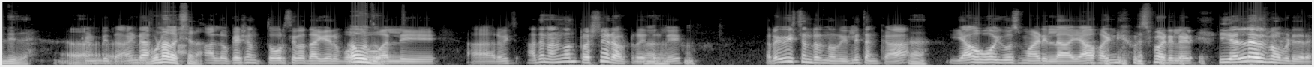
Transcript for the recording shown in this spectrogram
ಇದಿದೆ. ಖಂಡಿತ. ಗುಣಲಕ್ಷಣ. ಆ ಲೊಕೇಶನ್ ತೋರಿಸಿರೋದಾಗಿರ್ಬೋದು ಅಲ್ಲಿ ರವಿ ಅದೇ ನನ್ಗೊಂದು ಪ್ರಶ್ನೆ ಡಾಕ್ಟರ್ ಇದರಲ್ಲಿ. ರವಿಚಂದ್ರನ್ ಅವರು ಇಲ್ಲಿ ತನಕ ಹಾ. ಯಾವ ಹೂವು ಯೂಸ್ ಮಾಡಿಲ್ಲ ಯಾವ ಹಣ್ಣು ಯೂಸ್ ಮಾಡಿಲ್ಲ ಹೇಳಿ ಈ ಎಲ್ಲ ಯೂಸ್ ಮಾಡ್ಬಿಟ್ಟಿದ್ದಾರೆ.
